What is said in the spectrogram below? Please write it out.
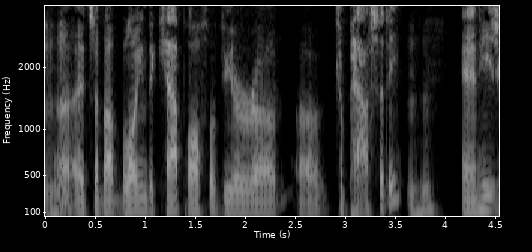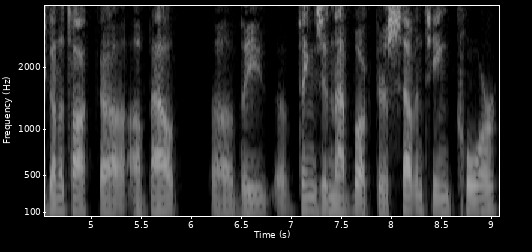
Mhm. Uh, it's about blowing the cap off of your uh, uh, capacity, Mhm. and he's going to talk uh, about uh, the uh, things in that book. There's 17 core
